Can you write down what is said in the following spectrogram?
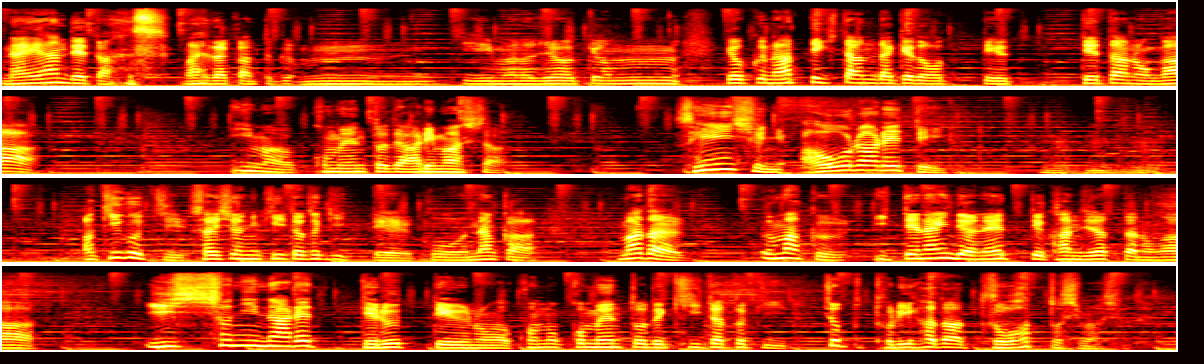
悩んでたんです。前田監督。うんチームの状況うん良くなってきたんだけどって言ってたのが今コメントでありました。選手に煽られていると、秋口最初に聞いた時ってこうなんかまだうまくいってないんだよねって感じだったのが一緒になれてるっていうのがこのコメントで聞いた時ちょっと鳥肌ゾワッとしましたね、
